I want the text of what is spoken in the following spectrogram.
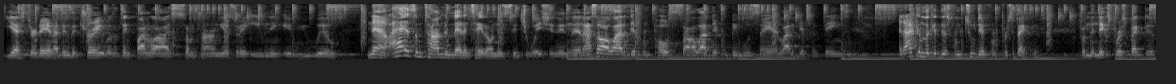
yesterday, and I think the trade was, I think, finalized sometime yesterday evening, if you will. Now, I had some time to meditate on this situation, and then I saw a lot of different posts, saw a lot of different people saying a lot of different things. And I can look at this from two different perspectives from the Knicks perspective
